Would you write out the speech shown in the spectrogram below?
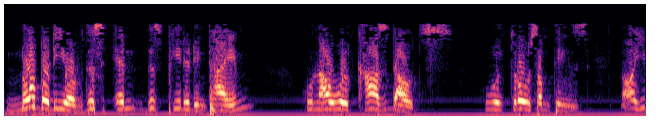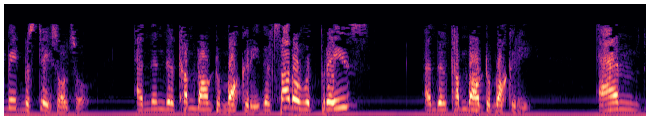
nobody of this, this period in time, who now will cast doubts, who will throw some things. No, he made mistakes also and then they'll come down to mockery. They'll start off with praise, and they'll come down to mockery. And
